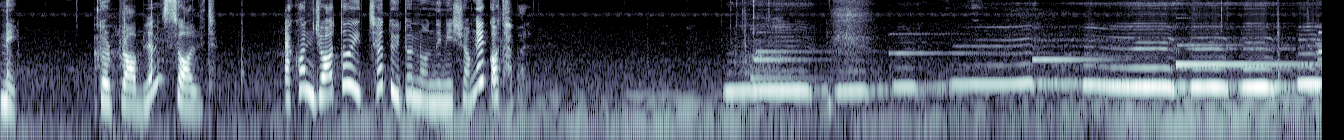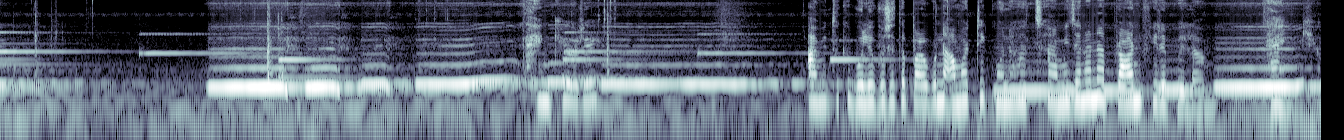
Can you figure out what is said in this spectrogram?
নে তোর প্রবলেম সলভড এখন যত ইচ্ছা তুই তোর নন্দিনীর সঙ্গে কথা বল। থ্যাংক ইউ রে আমি তোকে বলে বোঝাতে পারব না আমার ঠিক মনে হচ্ছে আমি যেন না প্রাণ ফিরে পেলাম। থ্যাংক ইউ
